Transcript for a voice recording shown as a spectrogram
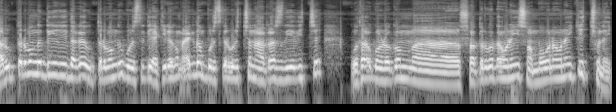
আর উত্তরবঙ্গের দিকে যদি তাকাই উত্তরবঙ্গে পরিস্থিতি একই রকম, একদম পরিষ্কার, পরিচ্ছন্ন আকাশ দিয়ে দিচ্ছে। কোথাও কোনো রকম সতর্কতাও নেই, সম্ভাবনাও নেই, কিচ্ছু নেই।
